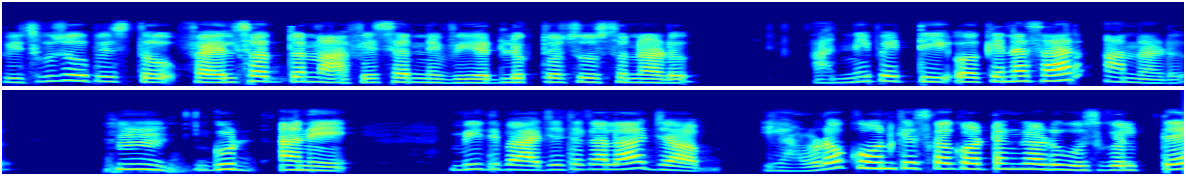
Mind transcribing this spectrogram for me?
విసుగు చూపిస్తూ ఫైల్ సర్దుతున్న ఆఫీసర్ని వియర్డ్ లుక్తో చూస్తున్నాడు. అన్నీ పెట్టి ఓకేనా సార్? అన్నాడు. గుడ్ అని. మీది బాధ్యత గల జాబ్. ఎవడో కోన్ కేసుగా గొట్టంగాడు ఉసుగొలిపితే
